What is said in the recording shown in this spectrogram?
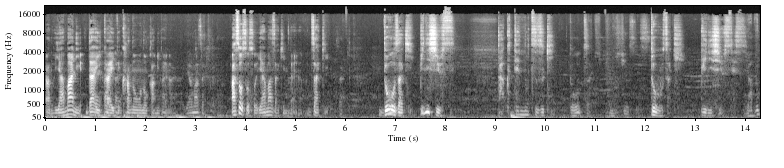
あの山に大書いて可能のかみたいな。山崎とか。あそうそうそう。山崎みたいな。崎。さ銅崎。ビニシウス。濁点の続き。銅崎。フィニシウスです。銅崎。ビニシウスです。矢吹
